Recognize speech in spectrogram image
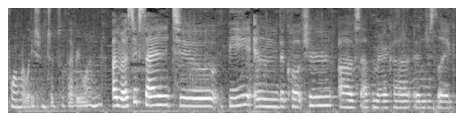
form relationships with everyone. I'm most excited to be in the culture of South America and just like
